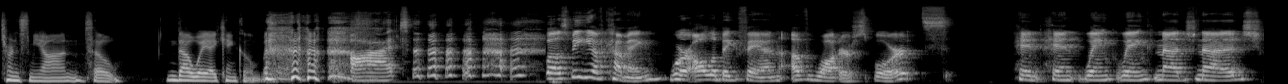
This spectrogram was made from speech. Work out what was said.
turns me on. So that way i can come. Hot. well, speaking of coming, we're all a big fan of water sports. Hint, hint, wink, wink, nudge, nudge.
